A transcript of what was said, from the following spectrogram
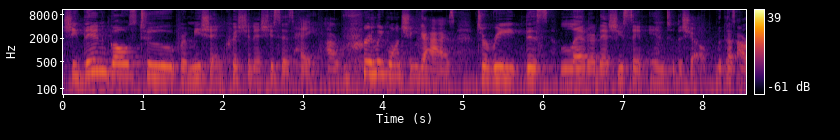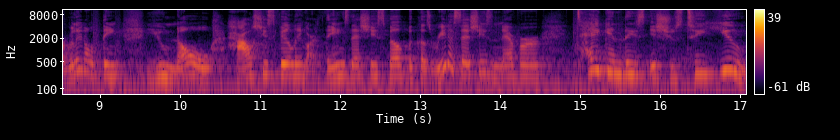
She then goes to Ramisha and Christian and she says, hey, I really want you guys to read this letter that she sent into the show because I really don't think you know how she's feeling or things that she's felt because Rita says she's never taken these issues to you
